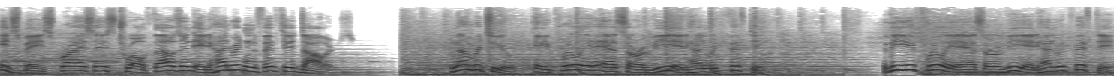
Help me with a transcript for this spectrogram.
its base price is $12,850. Number 2. Aprilia SRV 850 The Aprilia SRV 850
